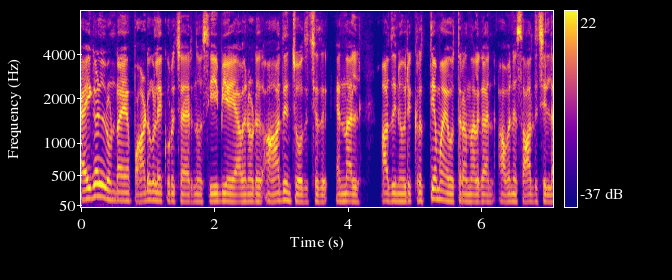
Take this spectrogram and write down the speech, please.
കൈകളിലുണ്ടായ പാടുകളെക്കുറിച്ചായിരുന്നു സി ബി ഐ അവനോട് ആദ്യം ചോദിച്ചത്. എന്നാൽ അതിനൊരു കൃത്യമായ ഉത്തരം നൽകാൻ അവന് സാധിച്ചില്ല.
